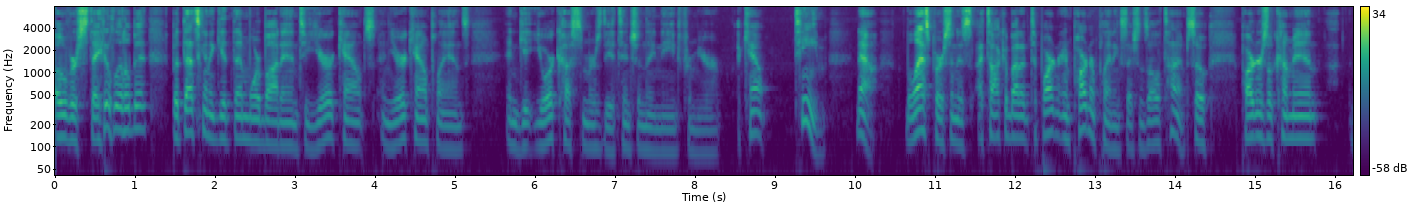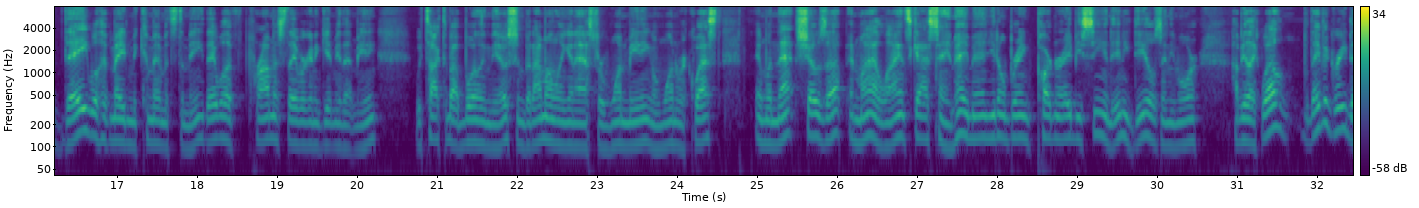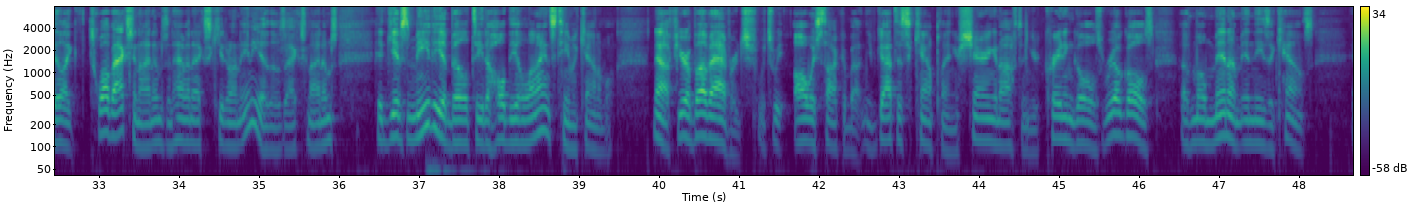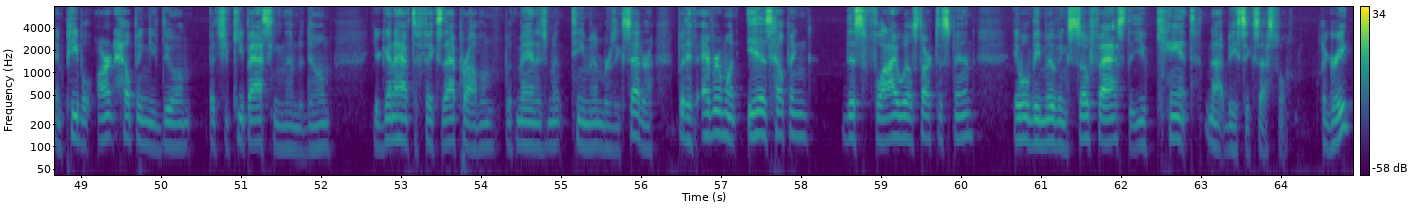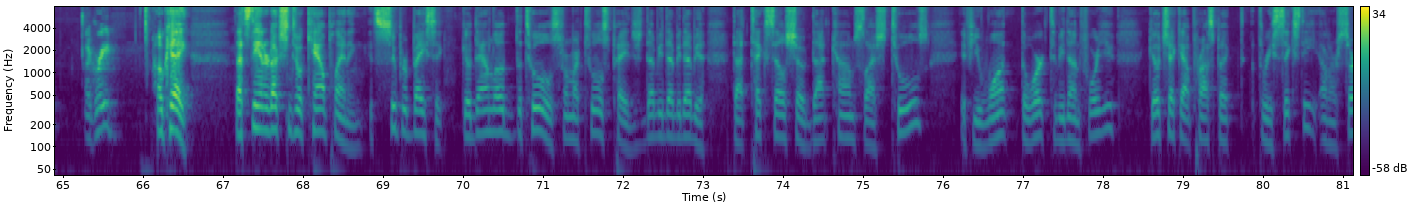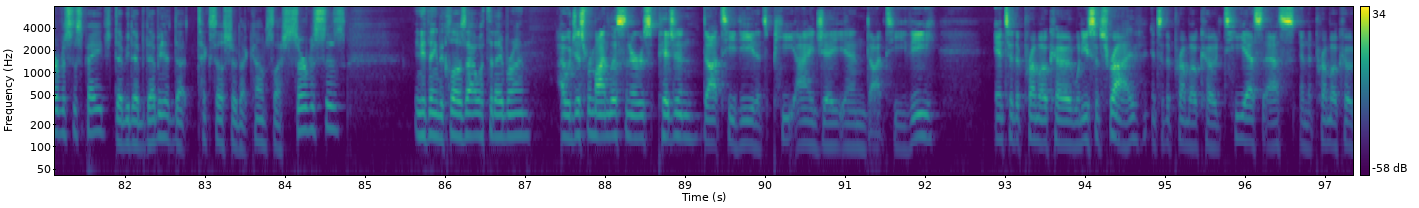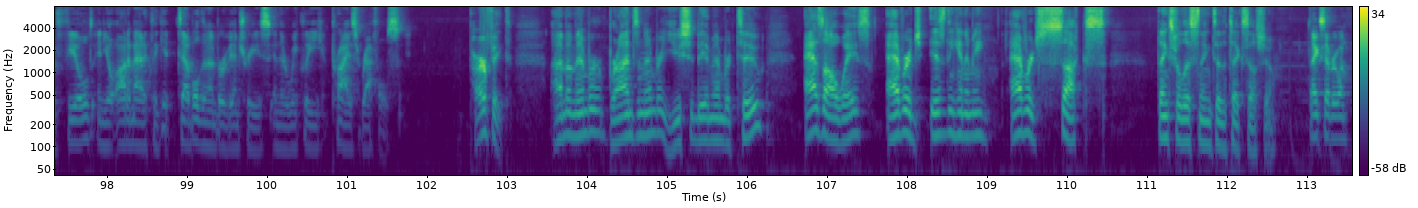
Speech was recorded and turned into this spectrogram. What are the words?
overstate a little bit, but that's going to get them more bought into your accounts and your account plans and get your customers the attention they need from your account team. Now, the last person is I talk about it to partner in partner planning sessions all the time. So partners will come in they will have made me commitments to me. They will have promised they were going to get me that meeting. We talked about boiling the ocean, but I'm only going to ask for one meeting or one request. And when that shows up and my alliance guy saying, hey, man, you don't bring partner ABC into any deals anymore, I'll be like, well, they've agreed to like 12 action items and haven't executed on any of those action items. It gives me the ability to hold the alliance team accountable. Now, if you're above average, which we always talk about, and you've got this account plan, you're sharing it often, you're creating goals, real goals of momentum in these accounts, and people aren't helping you do them, but you keep asking them to do them, You're going to have to fix that problem with management, team members, etc. But if everyone is helping this flywheel start to spin, it will be moving so fast that you can't not be successful. Agreed? Agreed. Okay, that's the introduction to account planning. It's super basic. Go download the tools from our tools page, www.techsaleshow.com slash tools. If you want the work to be done for you, go check out Prospect 360 on our services page, www.techsaleshow.com slash services. Anything to close out with today, Brian? I would just remind listeners pijn.tv, that's P I J N.tv. Enter the promo code when you subscribe, enter the promo code TSS in the promo code field, and you'll automatically get double the number of entries in their weekly prize raffles. Perfect. I'm a member, Brian's a member, you should be a member too. As always, average is the enemy, average sucks. Thanks for listening to the Tech Show. Thanks, everyone.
